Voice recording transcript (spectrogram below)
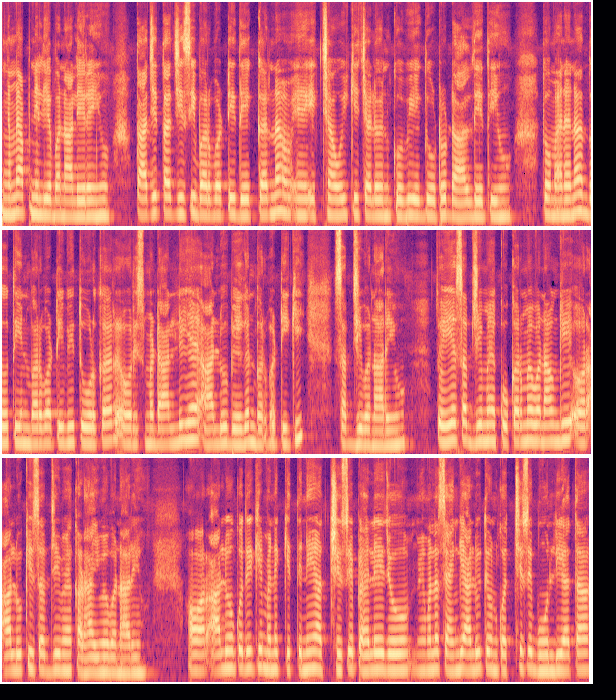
मैं अपने लिए बना ले रही हूँ। ताज़ी ताज़ी सी बरबटी देख कर ना इच्छा हुई कि चलो इनको भी एक दो ठो डाल देती हूँ। तो मैंने ना दो तीन बरबटी भी तोड़ कर और इसमें डाल ली है, आलू, बैगन, बरबटी की सब्ज़ी बना रही हूँ। तो ये सब्ज़ी मैं कुकर में बनाऊँगी और आलू की सब्ज़ी मैं कढ़ाई में बना रही हूँ। और आलूओं को देखिए मैंने कितने अच्छे से पहले जो मतलब सेंगे आलू थे उनको अच्छे से भून लिया था।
